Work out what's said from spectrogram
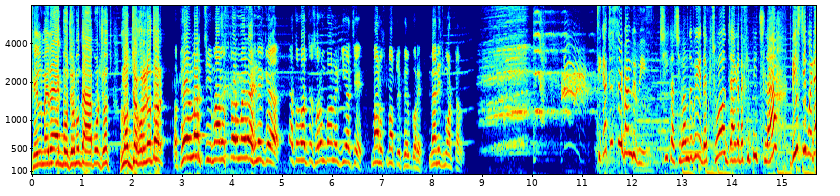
ফেল মেরে এক বছরের মধ্যে আয়া পড়ছস লজ্জা করে না তোর? ফেল মারছি মানুষ তোর মায়ের হেনে কে? এত লজ্জা সরম পাওয়ানোর কি আছে? মানুষ মাত্র ফেল করে ম্যানেজ মর্টাল। ঠিক আছে তুই বান্ধবী? ঠিক আছে বান্ধবী দেখছ? জায়গাটা কি পিছলা? বৃষ্টি পড়ে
